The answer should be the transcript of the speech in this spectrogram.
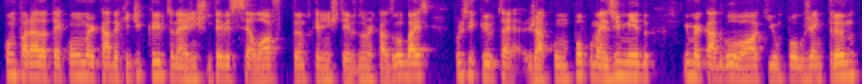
comparado até com o mercado aqui de cripto, né? A gente não teve esse sell-off tanto que a gente teve nos mercados globais, por isso que cripto está já com um pouco mais de medo, e o mercado global aqui um pouco já entrando,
